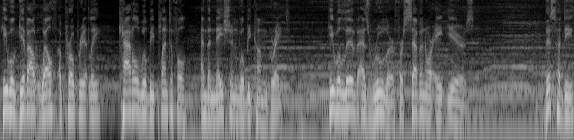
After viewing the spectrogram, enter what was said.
He will give out wealth appropriately, cattle will be plentiful, and the nation will become great. He will live as ruler for seven or eight years. This hadith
